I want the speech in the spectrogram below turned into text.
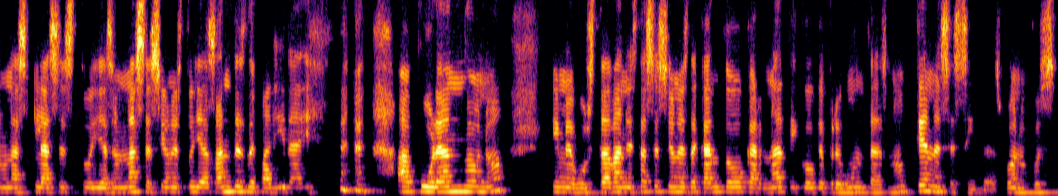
unas clases tuyas, en unas sesiones tuyas antes de parir ahí, apurando, ¿no? Y me gustaban estas sesiones de canto carnático que preguntas, ¿no? ¿Qué necesitas? Bueno, pues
